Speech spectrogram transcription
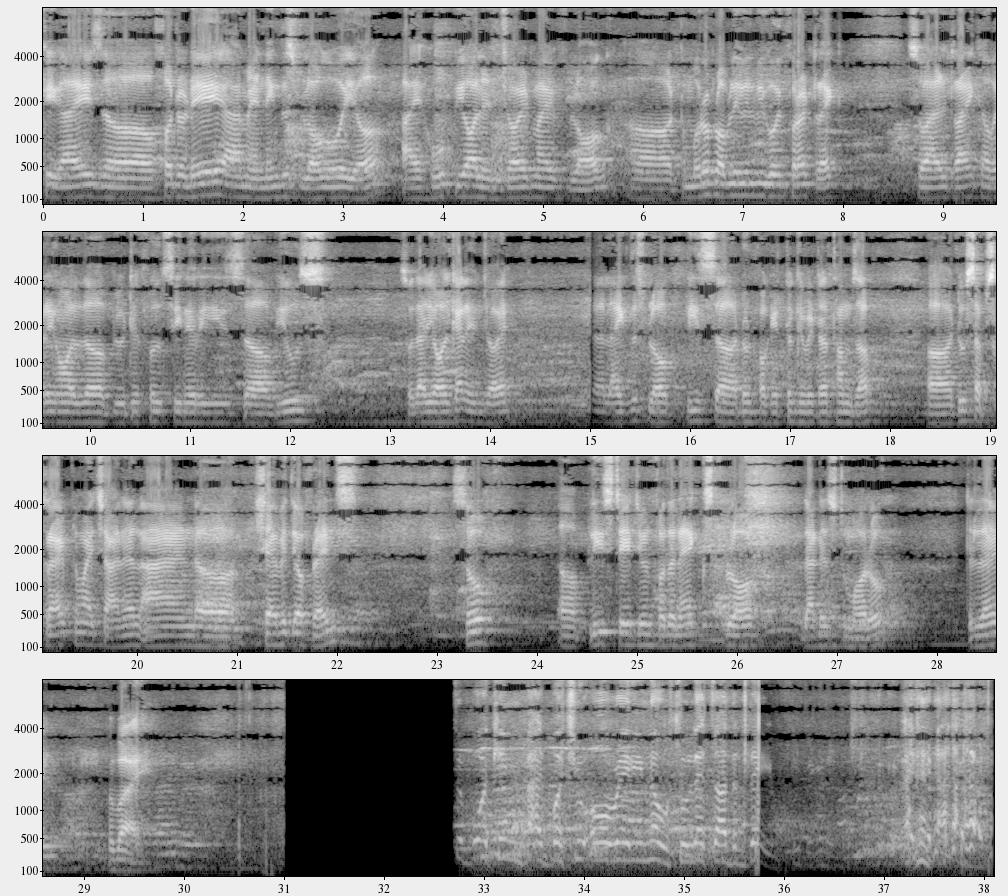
Okay, guys, uh, for today I'm ending this vlog over here. I hope you all enjoyed my vlog. Uh, tomorrow probably we'll be going for a trek, so I'll try covering all the beautiful sceneries, uh, views, so that you all can enjoy. Uh, like this vlog, please uh, don't forget to give it a thumbs up. Uh, do subscribe to my channel and share with your friends. So, please stay tuned for the next vlog that is tomorrow. Till then, bye bye. The came back, but you already know, so let's start the day.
